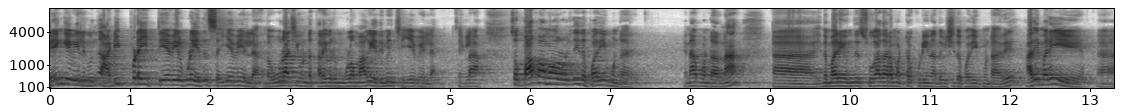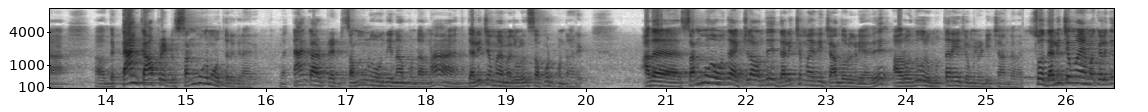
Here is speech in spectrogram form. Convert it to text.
வேங்கவேலுக்கு வந்து அடிப்படை தேவைகள் கூட எதுவும் செய்யவே இல்லை. அந்த ஊராட்சி மன்ற தலைவர் மூலமாக எதுவுமே செய்யவே இல்லை. சரிங்களா? ஸோ பாப்பா அம்மா அவர்கள் வந்து இதை பதிவு பண்ணுறாரு என்ன பண்ணுறாருன்னா இந்த மாதிரி வந்து சுகாதாரமற்ற குடின்னு அந்த விஷயத்தை பதிவு பண்ணுறாரு அதே மாதிரி அந்த டேங்க் ஆப்ரேட்டர் சண்முகம் ஒருத்தர் இருக்கிறாரு. அந்த டேங்க் ஆப்ரேட்டர் சண்முகம் வந்து என்ன பண்ணுறாருன்னா தலிச்ச மகள் மக்கள் வந்து சப்போர்ட் பண்ணுறாரு அதை சண்முகம் வந்து ஆக்சுவலாக வந்து தலித் சமயத்தை சார்ந்தவர் கிடையாது. அவர் வந்து ஒரு முத்தரை கம்யூனிட்டி சார்ந்தவர். ஸோ தலித் மக்களுக்கு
